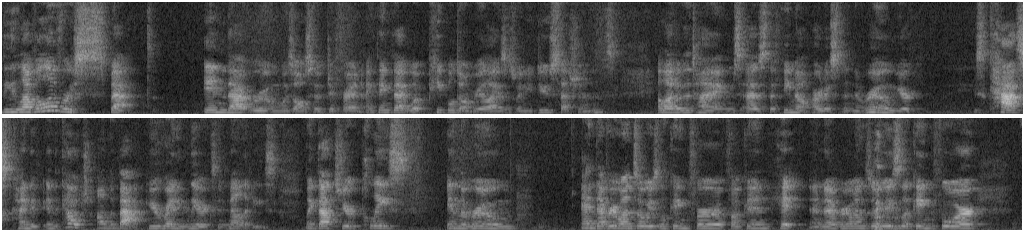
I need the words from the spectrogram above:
the level of respect in that room was also different. I think that what people don't realize is when you do sessions, a lot of the times as the female artist in the room, you're cast kind of in the couch on the back. You're writing lyrics and melodies. Like that's your place in the room and everyone's always looking for a fucking hit and everyone's always looking for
